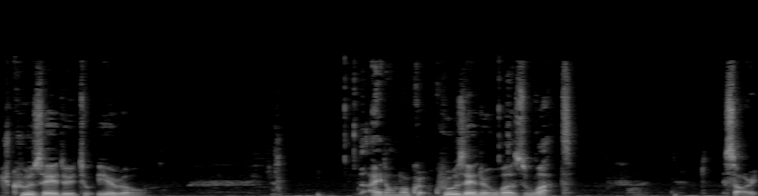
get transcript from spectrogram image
Crusader to Hero. I don't know. Crusader was what? Sorry.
